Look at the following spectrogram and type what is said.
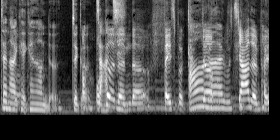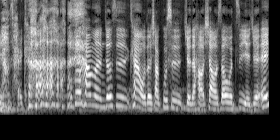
在哪里可以看到你的这个？我个人的 Facebook，哦就家人朋友才看。不过他们就是看我的小故事觉得好笑的时候，我自己也觉得哎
